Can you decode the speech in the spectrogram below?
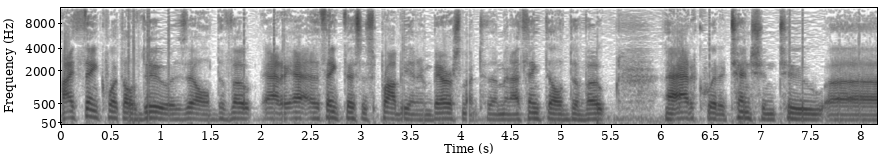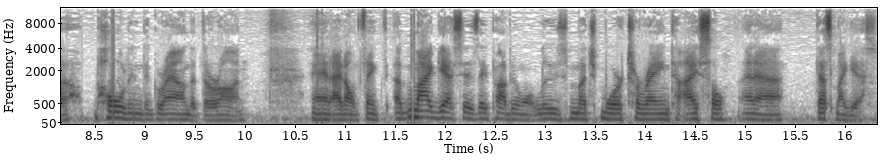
I think what they'll do is they'll devote, I think this is probably an embarrassment to them, and I think they'll devote adequate attention to uh, holding the ground that they're on. And I don't think, uh, my guess is they probably won't lose much more terrain to ISIL, and uh, that's my guess.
